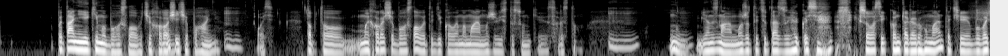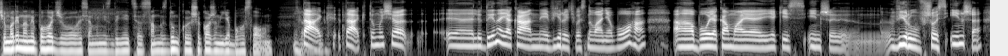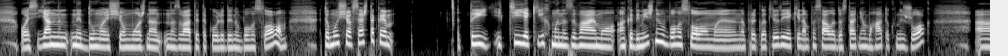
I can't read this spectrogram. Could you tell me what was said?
питання, які ми богослови, чи хороші, Мгм. чи погані. Мгм. Ось. Тобто ми хороші богослови тоді, коли ми маємо живі стосунки з Христом. Мгм. Ну, Мгм. я не знаю, можете цю тезу якось, якщо у вас є контраргументи, чи бо бачу, Марина не погоджувалася, мені здається, саме з думкою, що кожен є богословом. Так, так, тому що людина, яка не вірить в існування Бога, або яка має якісь інші е, віру в щось інше, ось я не думаю, що можна назвати таку людину богословом, тому що все ж таки. Ті, яких ми називаємо академічними богословами, наприклад, люди, які написали достатньо багато книжок,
